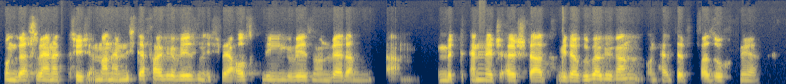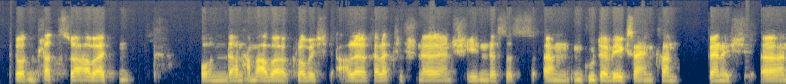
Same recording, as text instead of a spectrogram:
Und das wäre natürlich in Mannheim nicht der Fall gewesen. Ich wäre ausgeliehen gewesen und wäre dann ähm, mit NHL-Start wieder rübergegangen und hätte versucht, mir dort einen Platz zu erarbeiten. Und dann haben wir aber, glaube ich, alle relativ schnell entschieden, dass das ähm, ein guter Weg sein kann, wenn ich äh,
